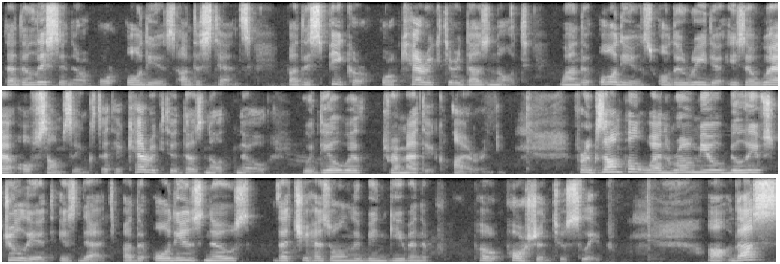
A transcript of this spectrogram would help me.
that the listener or audience understands, but the speaker or character does not, when the audience or the reader is aware of something that a character does not know, we deal with dramatic irony. For example, when Romeo believes Juliet is dead, but the audience knows that she has only been given a portion to sleep. Uh, thus,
